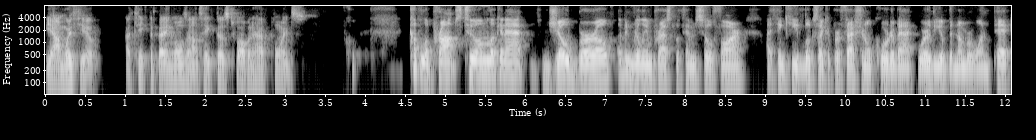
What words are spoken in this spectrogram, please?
yeah, I'm with you. I take the Bengals and I'll take those 12 and a half points. Couple of props too. I'm looking at Joe Burrow. I've been really impressed with him so far. I think he looks like a professional quarterback, worthy of the number one pick.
